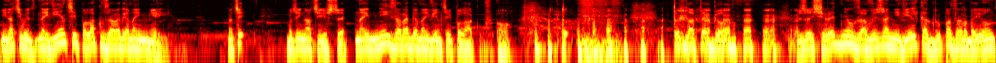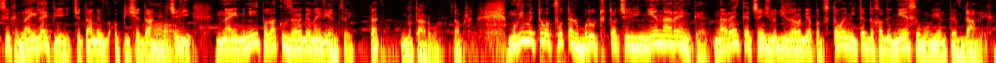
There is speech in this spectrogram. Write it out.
inaczej mówiąc, najwięcej Polaków zarabia najmniej. Znaczy, może inaczej jeszcze, najmniej zarabia najwięcej Polaków. O. To, to dlatego, że średnią zawyża niewielka grupa zarabiających najlepiej, czytamy w opisie danych. O. Czyli najmniej Polaków zarabia najwięcej. Tak? Dotarło. Dobra. Mówimy tu o kwotach brutto, czyli nie na rękę. Na rękę część ludzi zarabia pod stołem i te dochody nie są ujęte w danych.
